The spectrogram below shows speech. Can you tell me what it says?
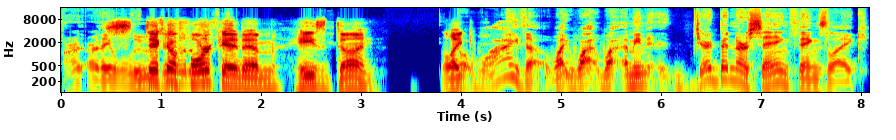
are are they losing? Stick a, a fork in him. He's done. Like but why though? Why why why? I mean, Jared Bednar is saying things like,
